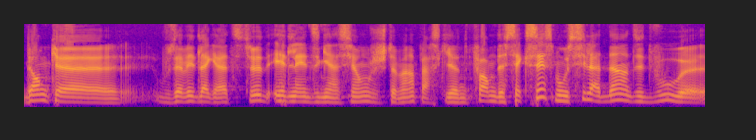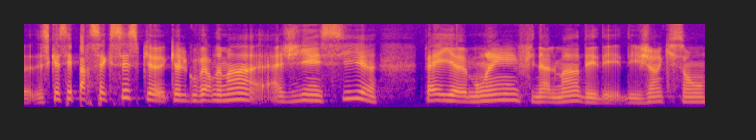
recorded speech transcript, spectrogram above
Donc, euh, vous avez de la gratitude et de l'indignation, justement, parce qu'il y a une forme de sexisme aussi là-dedans, dites-vous. Euh, est-ce que c'est par sexisme que, le gouvernement agit ainsi, euh, paye moins, finalement, des, gens qui, sont,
